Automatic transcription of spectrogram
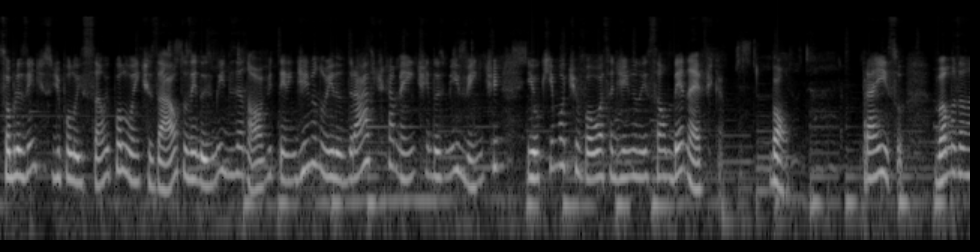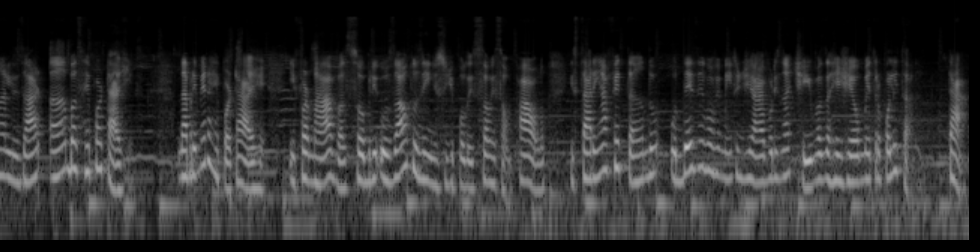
sobre os índices de poluição e poluentes altos em 2019 terem diminuído drasticamente em 2020 e o que motivou essa diminuição benéfica. Bom, para isso, vamos analisar ambas reportagens. Na primeira reportagem, informava sobre os altos índices de poluição em São Paulo estarem afetando o desenvolvimento de árvores nativas da região metropolitana. Tá.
